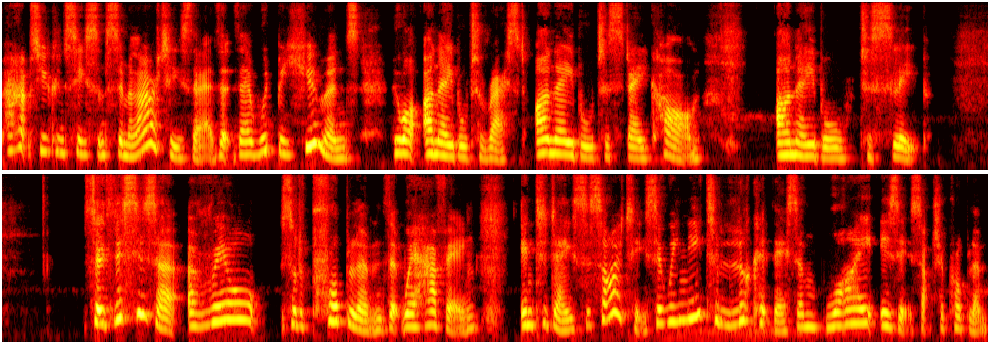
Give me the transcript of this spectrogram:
perhaps you can see some similarities there that there would be humans who are unable to rest, unable to stay calm, unable to sleep. So, this is a, a real sort of problem that we're having in today's society. So we need to look at this and why is it such a problem?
